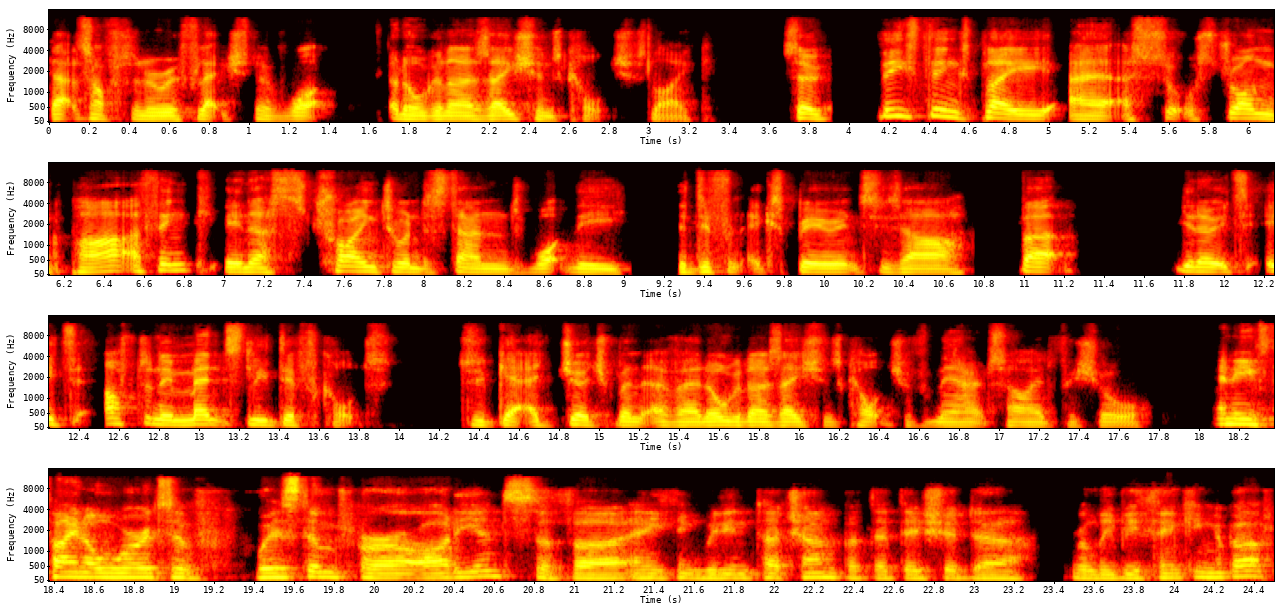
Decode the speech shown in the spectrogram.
that's often a reflection of what an organization's culture is like. So these things play a, a, sort of strong part, I think, in us trying to understand what the, the different experiences are. But you know, it's it's often immensely difficult to get a judgment of an organization's culture from the outside for sure. Any final words of wisdom for our audience of uh, anything we didn't touch on, but that they should uh, really be thinking about?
